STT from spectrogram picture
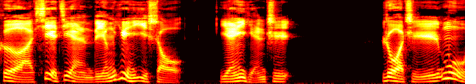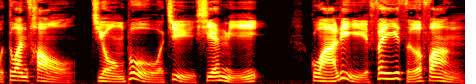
贺谢见灵韵一首，言言之。若执目端操，迥不惧先迷。寡力非则方，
